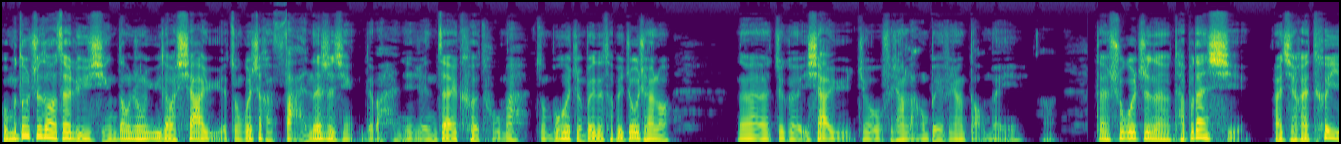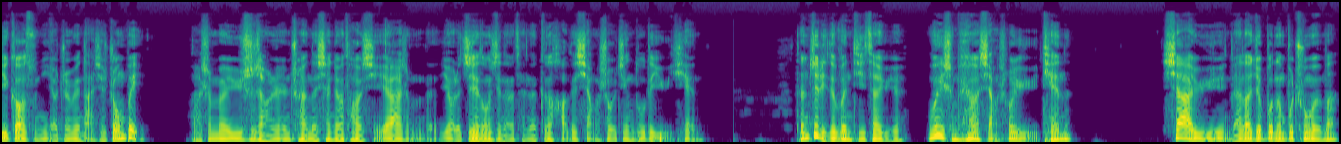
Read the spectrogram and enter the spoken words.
我们都知道，在旅行当中遇到下雨，总归是很烦的事情，对吧？你人在客途嘛，总不会准备的特别周全咯。那这个一下雨就非常狼狈，非常倒霉啊。但舒国志呢，他不但写，而且还特意告诉你要准备哪些装备啊，什么鱼市场人穿的橡胶套鞋啊什么的。有了这些东西呢，才能更好的享受京都的雨天。但这里的问题在于，为什么要享受雨天呢？下雨难道就不能不出门吗？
